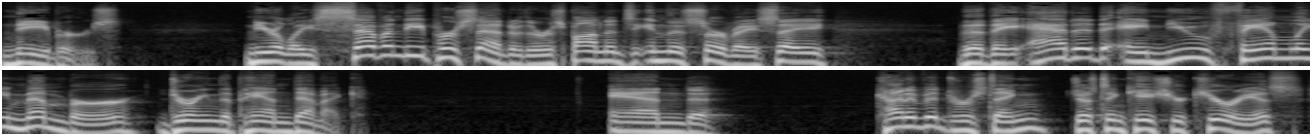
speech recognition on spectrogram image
neighbors. Nearly 70% of the respondents in this survey say that they added a new family member during the pandemic. And kind of interesting, just in case you're curious,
